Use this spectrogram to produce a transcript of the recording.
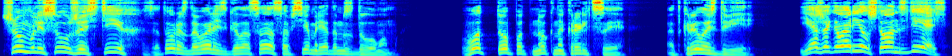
Шум в лесу уже стих, зато раздавались голоса совсем рядом с домом. Вот топот ног на крыльце. Открылась дверь. «Я же говорил, что он здесь!»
